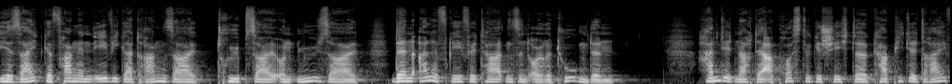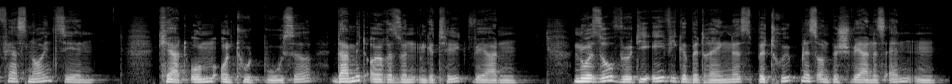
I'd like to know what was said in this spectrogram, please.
Ihr seid gefangen in ewiger Drangsal, Trübsal und Mühsal, denn alle Freveltaten sind eure Tugenden. Handelt nach der Apostelgeschichte Kapitel 3, Vers 19. Kehrt um und tut Buße, damit eure Sünden getilgt werden. Nur so wird die ewige Bedrängnis, Betrübnis und Beschwernis enden.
